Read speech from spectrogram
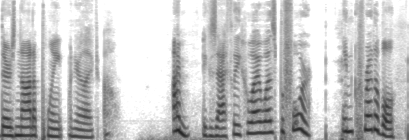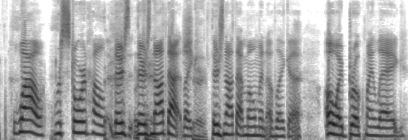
there's not a point when you're like, oh, I'm exactly who I was before. Incredible. Wow, restored health. There's there's not that like sure. there's not that moment of like a oh, I broke my leg.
